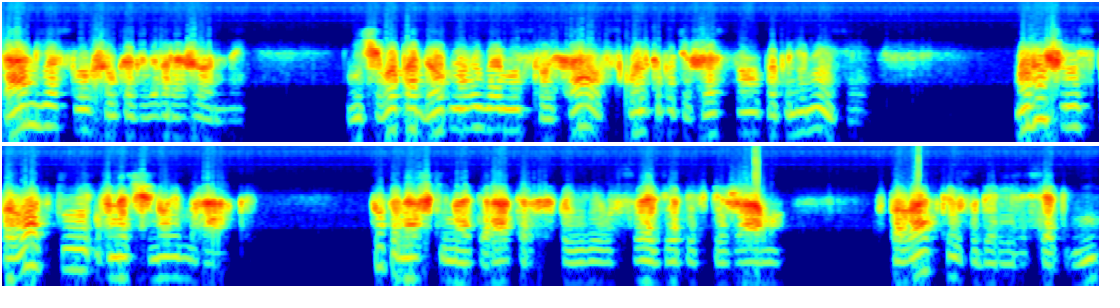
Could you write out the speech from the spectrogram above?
сам я слушал, как завороженный. Ничего подобного я не слыхал, сколько путешествовал по Полинезии. Мы вышли из палатки в ночной мрак. Тут и наш кинооператор появился, одетый в пижаму. В палатках загорелись огни.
